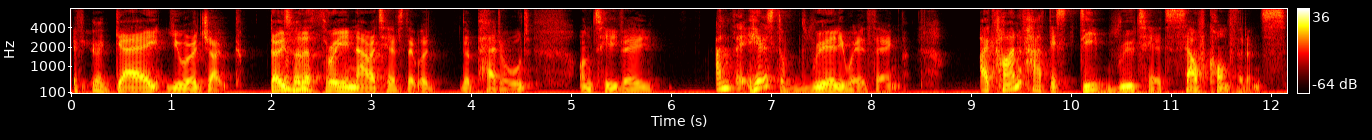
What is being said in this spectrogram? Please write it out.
If you were gay, you were a joke. Those were the mm-hmm. three narratives that were that peddled on TV. And th- here's the really weird thing. I kind of had this deep rooted self confidence.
